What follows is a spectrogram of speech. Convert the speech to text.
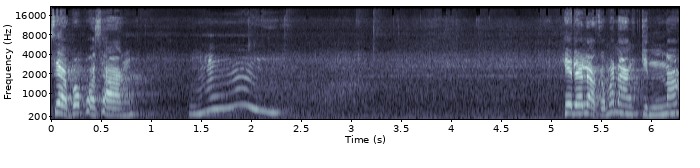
แซ่บบ่พอสร้างอืม เฮ็ดแล้วเราก็มานั่งกินเนาะ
